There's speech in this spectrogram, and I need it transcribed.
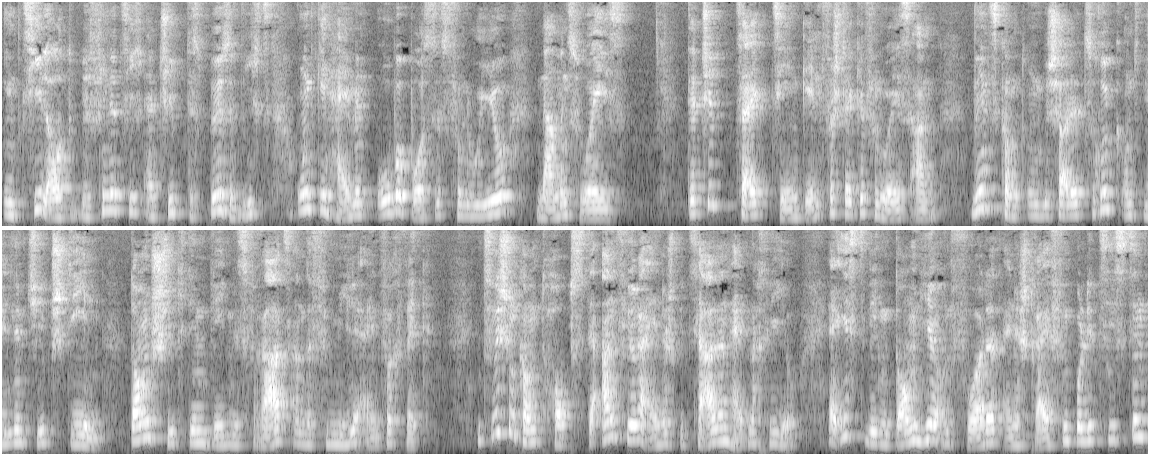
Im Zielauto befindet sich ein Chip des Bösewichts und geheimen Oberbosses von Rio namens Waze. Der Chip zeigt 10 Geldverstecke von Waze an. Vince kommt unbeschadet zurück und will den Chip stehlen. Dom schickt ihn wegen des Verrats an der Familie einfach weg. Inzwischen kommt Hobbs, der Anführer einer Spezialeinheit, nach Rio. Er ist wegen Dom hier und fordert eine Streifenpolizistin,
